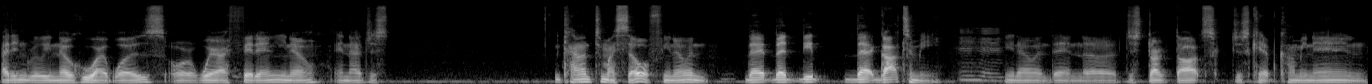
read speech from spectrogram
I didn't really know who I was or where I fit in, you know, and I just kind of to myself, you know, and that that did that got to me, Mm-hmm. you know, and then uh, just dark thoughts just kept coming in, and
